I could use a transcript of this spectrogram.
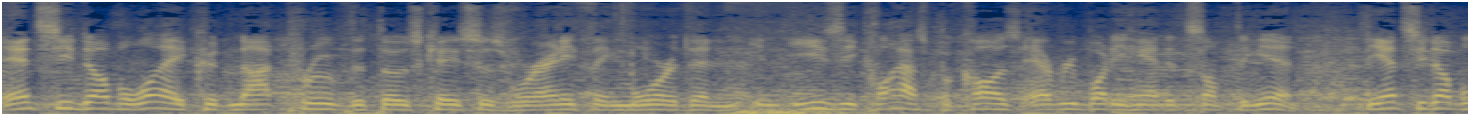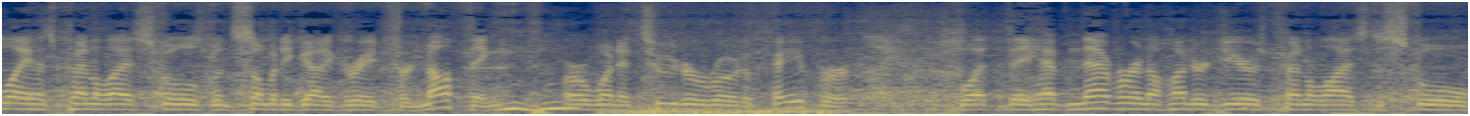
NCAA could not prove that those cases were anything more than an easy class because everybody handed something in. The NCAA has penalized schools when somebody got a grade for nothing mm-hmm. or when a tutor wrote a paper, but they have never in 100 years penalized a school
